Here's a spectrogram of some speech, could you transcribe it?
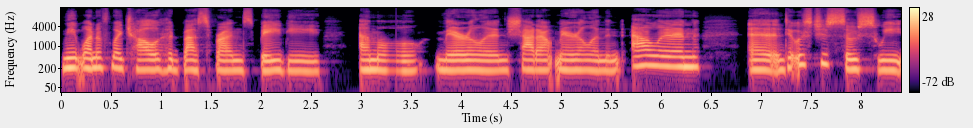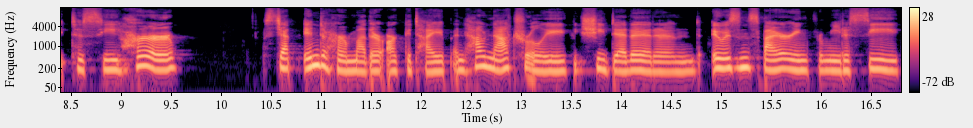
meet one of my childhood best friends, baby Emil, Marilyn. Shout out Marilyn and Alan. And it was just so sweet to see her step into her mother archetype and how naturally she did it. And it was inspiring for me to see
